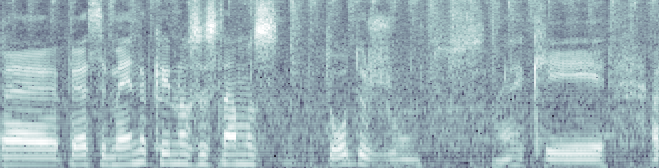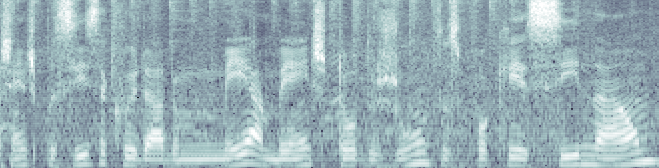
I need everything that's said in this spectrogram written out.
É, percebendo que nós estamos todos juntos, né? que a gente precisa cuidar do meio ambiente todos juntos, porque senão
